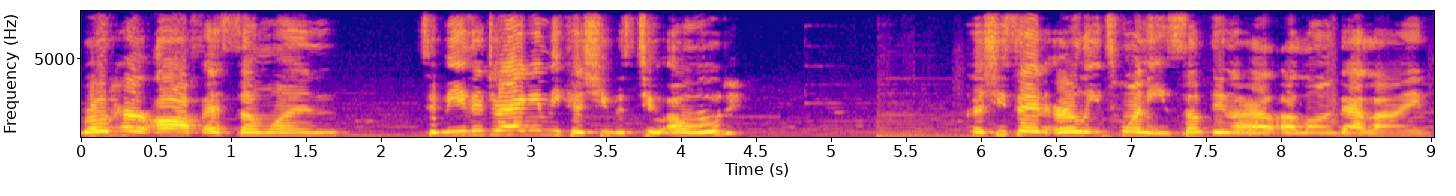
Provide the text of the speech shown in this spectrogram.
wrote her off as someone to be the dragon because she was too old. Because she said early 20s, something along that line.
